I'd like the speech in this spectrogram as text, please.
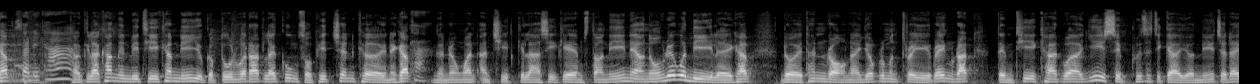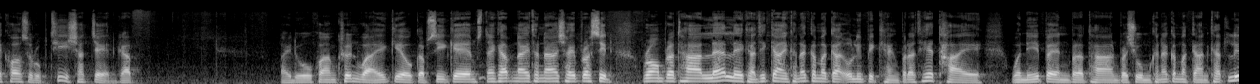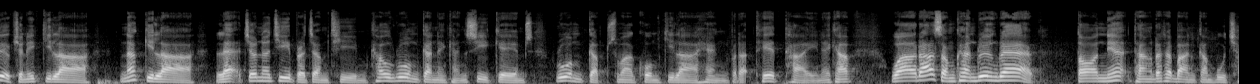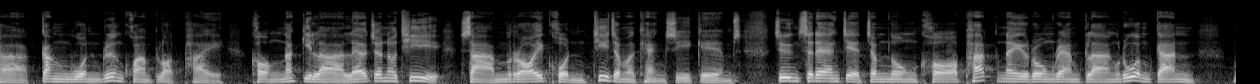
ครับ สวัสดีค่ะข่าวกีฬาค่ำ NBT ค่ำนี้อยู่กับตูนวรัตน์และกุ้งโสภิตเช่นเคยนะครับค่ะเงินรางวัลอัดฉีดกีฬาซีเกมส์ตอนนี้แนวโน้มเรียกว่าดีเลยครับ โดยท่านรองนายกรัฐมนตรีเร่งรัด เต็มที่คาดว่า 20 พฤศจิกายนนี้จะได้ข้อสรุปที่ชัดเจนครับไปดูความเคลื่อนไหวเกี่ยวกับซีเกมส์นะครับ นายธนาชัยประสิทธิ์ รองประธานและเลขาธิการคณะกรรมการโอลิมปิกแห่งประเทศไทย วันนี้เป็นประธานประชุมคณะกรรมการคัดเลือกชนิดกีฬา นักกีฬาและเจ้าหน้าที่ประจำทีมเข้าร่วมการแข่งขันซีเกมส์ร่วมกับสมาคมกีฬาแห่งประเทศไทยนะครับ วาระสำคัญเรื่องแรก ตอนนี้ทางรัฐบาลกัมพูชากังวลเรื่องความปลอดภัยของนักกีฬาแล้วเจ้าหน้าที่ 300 คนที่จะมาแข่งซีเกมส์จึงแสดงเจตจำนงขอพักในโรงแรมกลางร่วมกัน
